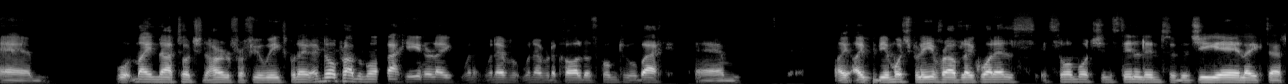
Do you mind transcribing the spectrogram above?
Um, would mind not touching the hurdle for a few weeks, but I, have no problem going back either. Like whenever whenever the call does come to go back, um, I I'd be a much believer of like what else. It's so much instilled into the GA like that.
